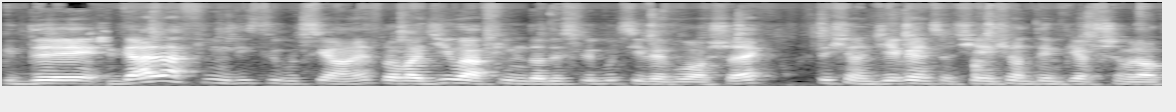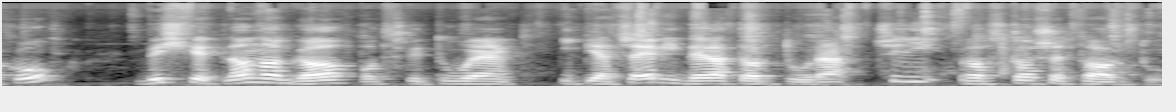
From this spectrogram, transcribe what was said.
Gdy Gala Film Distribuzione prowadziła film do dystrybucji we Włoszech w 1971 roku, wyświetlono go pod tytułem I piaceri della tortura, czyli rozkosze tortur.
